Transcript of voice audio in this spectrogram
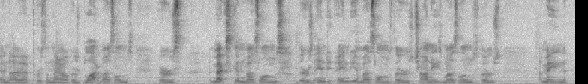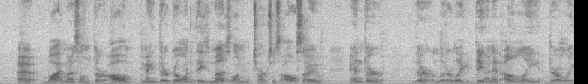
in uh, prison now. There's black Muslims. There's Mexican Muslims. There's Indi- Indian Muslims. There's Chinese Muslims. There's I mean uh, white Muslims. They're all I mean they're going to these Muslim churches also, and they're they're literally doing it only they're only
